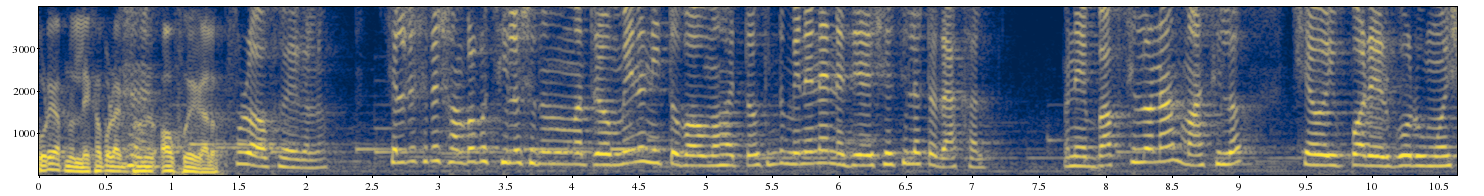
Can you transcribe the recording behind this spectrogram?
করে আপনার লেখাপড়া এক ধরনের অফ হয়ে গেল? পুরো অফ হয়ে গেল। ছেলেটার সাথে সম্পর্ক ছিল শুধুমাত্র মেনে নিত বাবা মা হয়তো কিন্তু মেনে নেয় না যে সে ছিল একটা রাখাল। মানে বাপ ছিল না মা ছিল। সে ওই পরের গরু মহিষ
